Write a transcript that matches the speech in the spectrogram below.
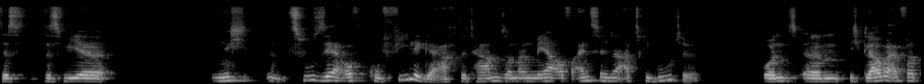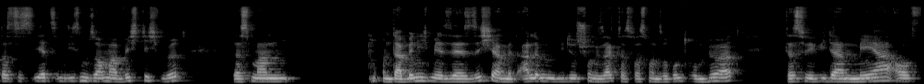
dass, dass wir nicht äh, zu sehr auf Profile geachtet haben, sondern mehr auf einzelne Attribute. Und ähm, ich glaube einfach, dass es jetzt in diesem Sommer wichtig wird, dass man, und da bin ich mir sehr sicher mit allem, wie du schon gesagt hast, was man so rundherum hört, dass wir wieder mehr auf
